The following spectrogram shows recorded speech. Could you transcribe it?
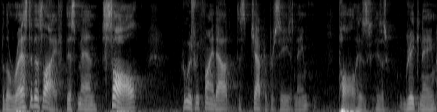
For the rest of his life, this man Saul, who as we find out, this chapter proceeds, named Paul, his, his Greek name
